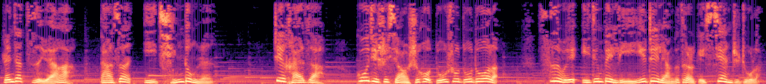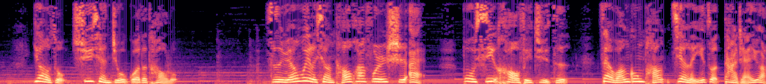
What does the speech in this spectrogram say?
人家子元啊打算以情动人。这孩子啊，估计是小时候读书读多了，思维已经被礼仪这两个字儿给限制住了，要走曲线救国的套路。子元为了向桃花夫人示爱。不惜耗费巨资，在王宫旁建了一座大宅院，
